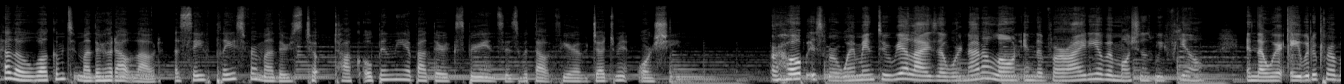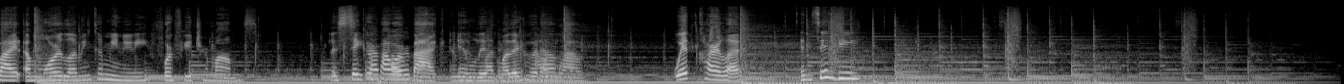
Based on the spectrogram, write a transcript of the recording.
Hello, welcome to Motherhood Out Loud, a safe place for mothers to talk openly about their experiences without fear of judgment or shame. Our hope is for women to realize that we're not alone in the variety of emotions we feel and that we're able to provide a more loving community for future moms. Let's take, our, power, back and, live motherhood out loud. With Carla And Cindy.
